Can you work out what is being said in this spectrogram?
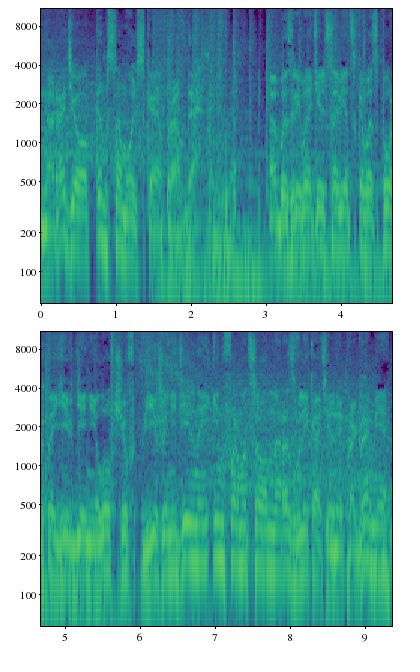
на радио «Комсомольская правда». Обозреватель советского спорта Евгений Ловчев в еженедельной информационно-развлекательной программе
